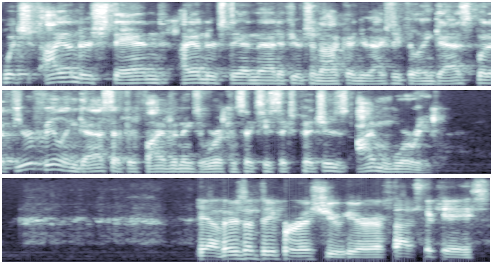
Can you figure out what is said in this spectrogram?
which I understand. I understand that if you're Tanaka and you're actually feeling gassed, but if you're feeling gassed after five innings of work and 66 pitches, I'm worried. Yeah, there's a deeper issue here if that's the case.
